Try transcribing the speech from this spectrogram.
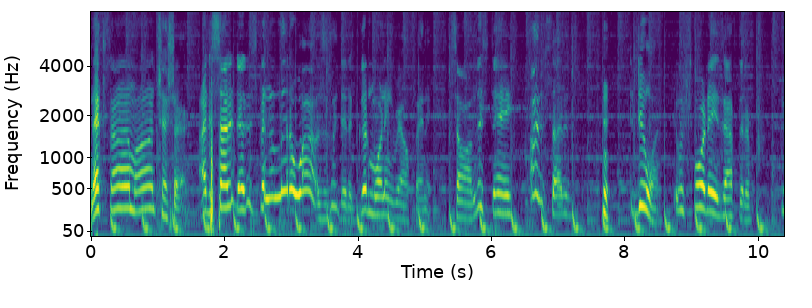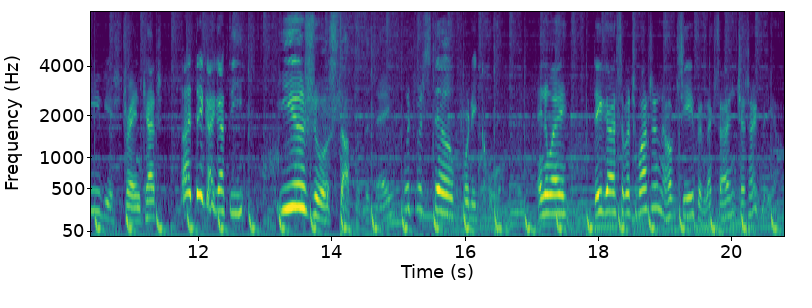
Next time on Cheshire, I decided that it's been a little while since I did a Good Morning Rail Fanny. So on this day, I decided to do one. It was four days after the previous train catch. I think I got the usual stuff of the day, which was still pretty cool. Anyway, thank you guys so much for watching. I hope to see you for the next time Cheshire video.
